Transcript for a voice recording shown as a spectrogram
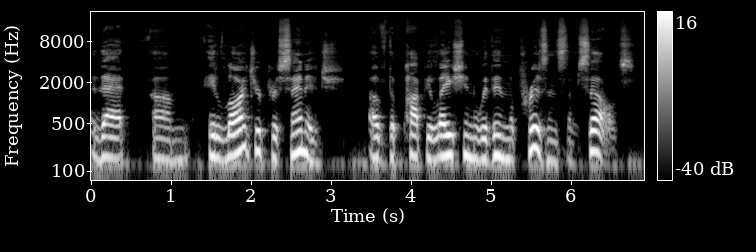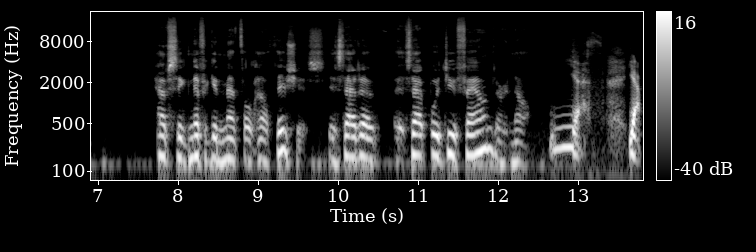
that um, a larger percentage of the population within the prisons themselves have significant mental health issues. Is that a is that what you found or no? Yes. Yes.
